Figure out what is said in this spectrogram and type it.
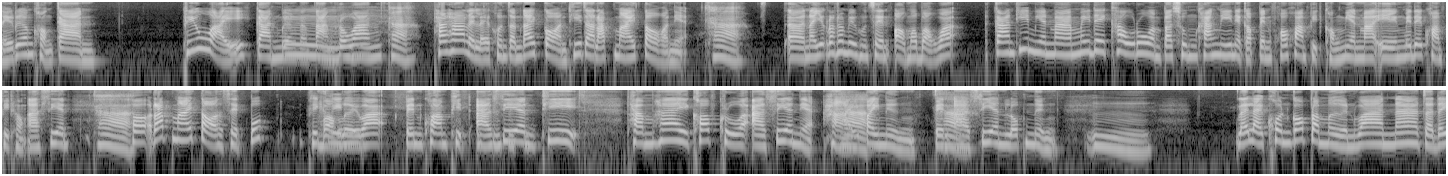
ในเรื่องของการพริ้วไหวการเมืองต่างๆ เพราะว่าค่ะถ้าถ้าหลาย ๆ คนจำได้ก่อนที่จะรับไม้ต่อเนี่ยค่ะเอ่อนายกรัฐมนตรีฮุนเซนออกมาบอกว่า การที่เมียนมาไม่ได้เข้าร่วมประชุมครั้งนี้เนี่ยก็เป็นเพราะความผิดของเมียนมาเองไม่ได้ความผิดของอาเซียนค่ะพอรับไม้ต่อเสร็จปุ๊บพลิกบอกลิ้นเลยว่า เป็นความผิดอาเซียนที่ทำให้ครอบครัวอาเซียนเนี่ย หายค่ะไปหนึ่งเป็นค่ะอาเซียนลบหนึ่งอืม หลาย ๆ คนก็ประเมินว่าน่าจะได้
